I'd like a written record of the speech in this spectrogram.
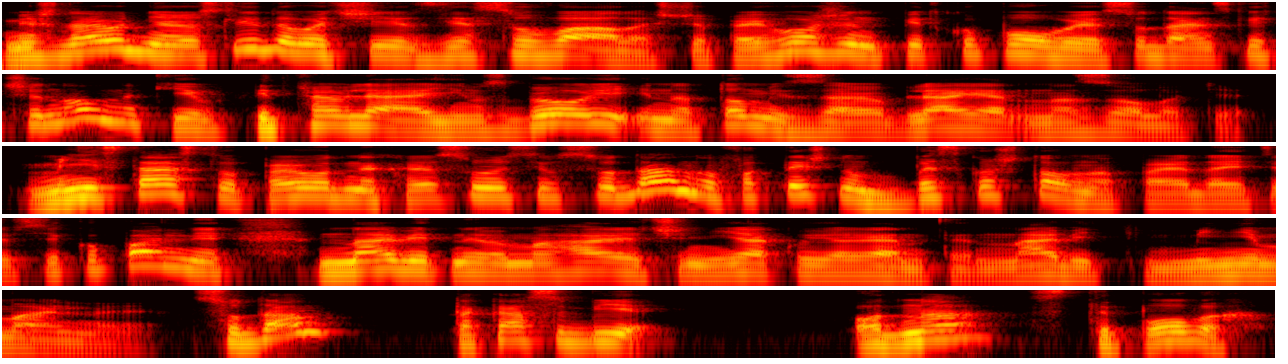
Міжнародні розслідувачі з'ясували, що Пригожин підкуповує суданських чиновників, відправляє їм зброю і натомість заробляє на золоті. Міністерство природних ресурсів Судану фактично безкоштовно передає ці всі копальні, навіть не вимагаючи ніякої ренти, навіть мінімальної. Судан така собі одна з типових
